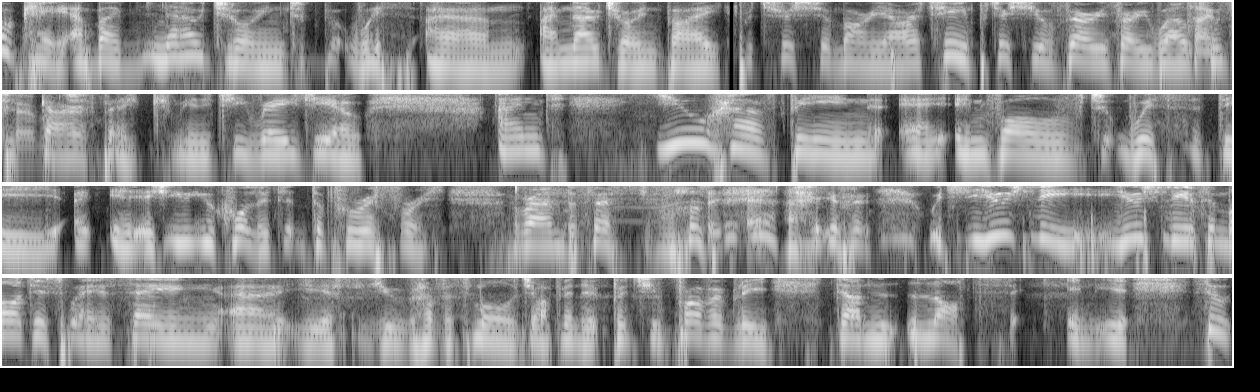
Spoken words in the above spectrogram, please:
Okay, and I'm now joined with um, I'm now joined by Patricia Moriarty. Patricia, you're very very welcome Thanks to very Community Radio, and you have been uh, involved with the uh, you, you call it the periphery around the festival, which usually usually is a modest way of saying uh, yes you have a small job in it, but you've probably done lots in. It. So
